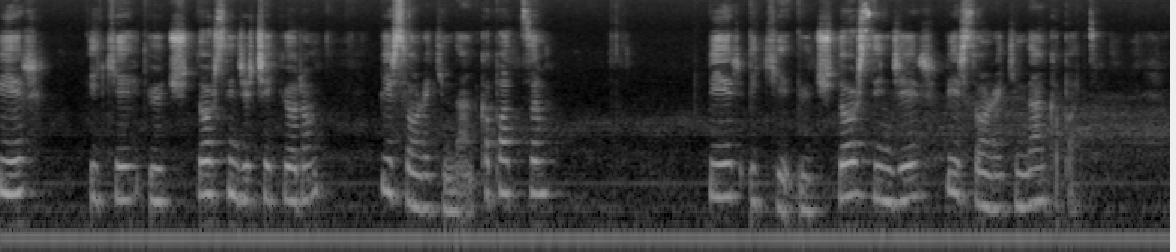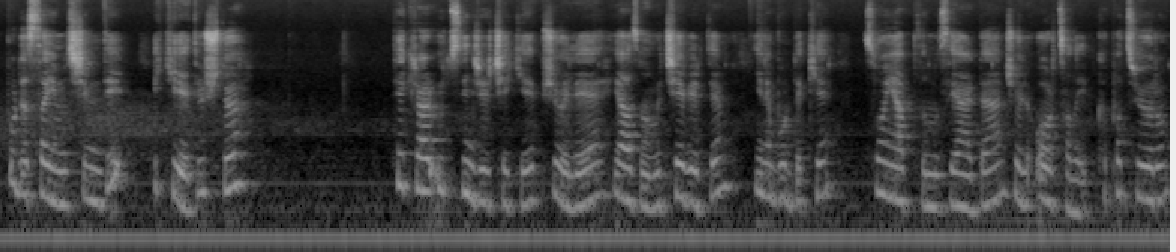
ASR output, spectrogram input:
1 2 3 4 zincir çekiyorum. Bir sonrakinden kapattım. 1 2 3 4 zincir, bir sonrakinden kapattım. Burada sayımız şimdi 2'ye düştü. Tekrar 3 zincir çekip şöyle yazmamı çevirdim. Yine buradaki son yaptığımız yerden şöyle ortalayıp kapatıyorum.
